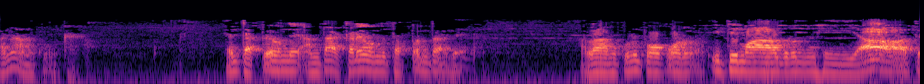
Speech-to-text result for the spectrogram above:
అని అనుకుంటాడు. ఏం తప్పే ఉంది అంతా అక్కడే ఉంది తప్పంతా అదే. అలా అనుకుని పోకూడదు. ఇది మా గృహీయాత్.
